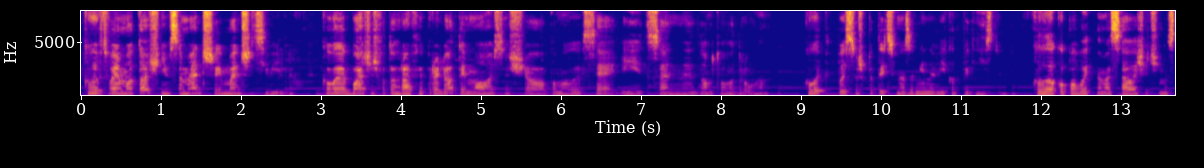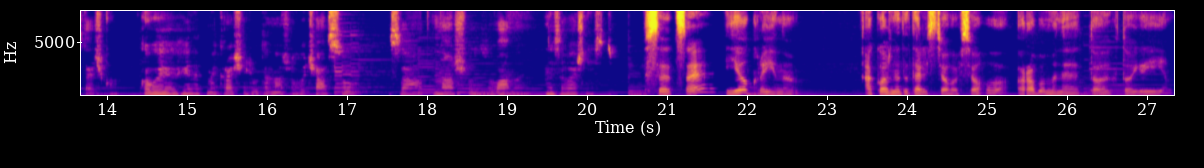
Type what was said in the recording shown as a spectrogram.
коли в твоєму оточенні все менше і менше цивільних, коли бачиш фотографії прильоту і молишся, що помилився, і це не дом твого друга. Коли підписуєш петицію на заміну вікон під'їздів, коли окуповують нове селище чи містечко, коли гинуть найкращі люди нашого часу за нашу з вами незалежність. Все це є Україною. А кожна деталь з цього всього робить мене той, хто я є.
